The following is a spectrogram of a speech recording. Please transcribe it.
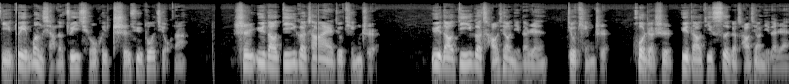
你对梦想的追求会持续多久呢？是遇到第一个障碍就停止？遇到第一个嘲笑你的人就停止，或者是遇到第四个嘲笑你的人，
